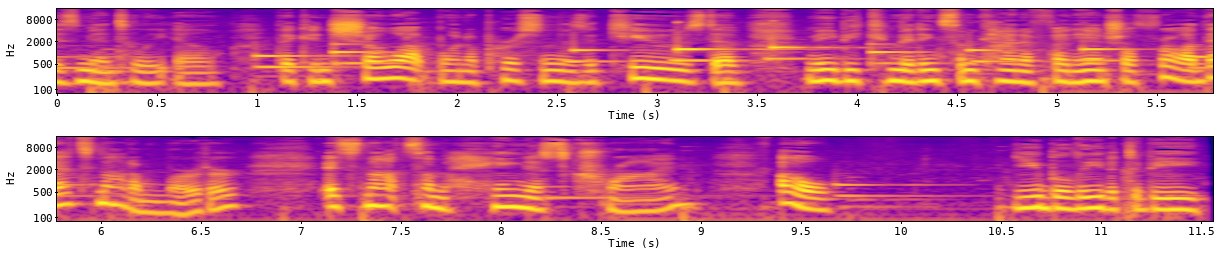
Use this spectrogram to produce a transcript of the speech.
is mentally ill, that can show up when a person is accused of maybe committing some kind of financial fraud. That's not a murder, it's not some heinous crime. Oh, you believe it to be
